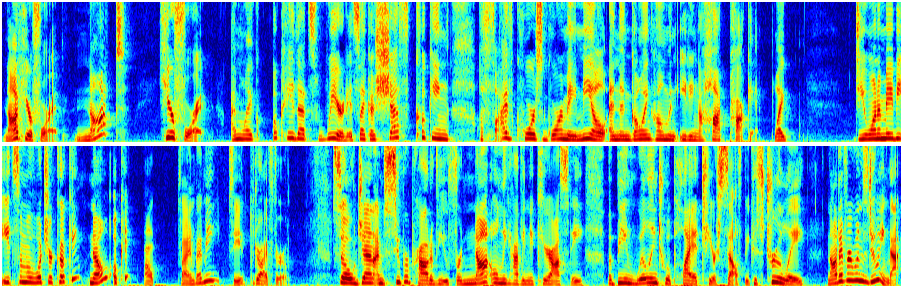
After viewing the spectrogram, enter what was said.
not here for it. Not here for it. I'm like, okay, that's weird. It's like a chef cooking a five course gourmet meal and then going home and eating a hot pocket. Like, do you want to maybe eat some of what you're cooking? No? Okay. Oh, fine by me. See you at the drive through. So, Jen, I'm super proud of you for not only having the curiosity, but being willing to apply it to yourself because truly, not everyone's doing that.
